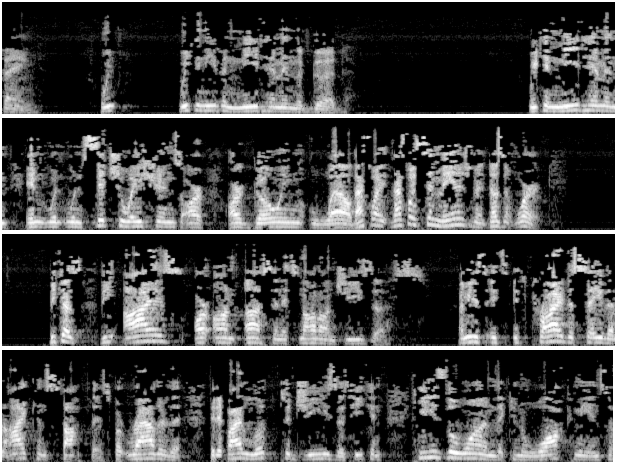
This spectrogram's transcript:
thing. We we can even need Him in the good. We can need him in, in when, when situations are, are going well. That's why, that's why sin management doesn't work. Because the eyes are on us and it's not on Jesus. I mean, it's, it's, it's, pride to say that I can stop this, but rather that, that if I look to Jesus, he can, He's the one that can walk me into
